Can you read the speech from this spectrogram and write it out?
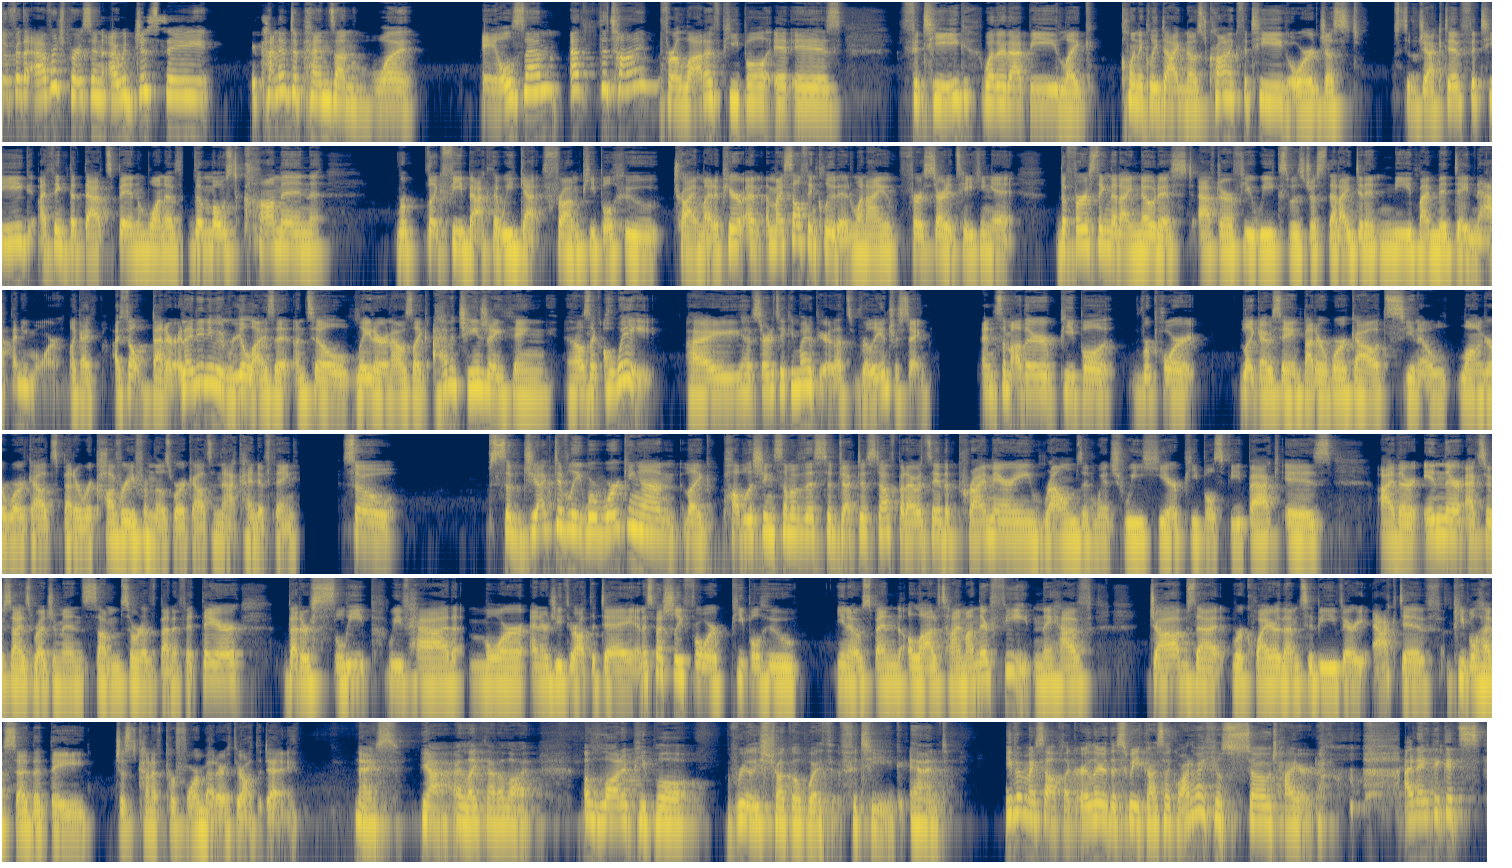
So, for the average person, I would just say it kind of depends on what ails them at the time. For a lot of people, it is fatigue, whether that be like clinically diagnosed chronic fatigue or just subjective fatigue. I think that that's been one of the most common like feedback that we get from people who try Mitopure, and myself included. When I first started taking it, the first thing that I noticed after a few weeks was just that I didn't need my midday nap anymore. Like I, I felt better. And I didn't even realize it until later. And I was like, I haven't changed anything. And I was like, oh, wait, I have started taking Mitopure. That's really interesting. And some other people report, like I was saying, better workouts, you know, longer workouts, better recovery from those workouts, and that kind of thing. So subjectively we're working on like publishing some of this subjective stuff but i would say the primary realms in which we hear people's feedback is either in their exercise regimens some sort of benefit there better sleep we've had more energy throughout the day and especially for people who you know spend a lot of time on their feet and they have jobs that require them to be very active people have said that they just kind of perform better throughout the day. Nice yeah, I like that a lot. A lot of people really struggle with fatigue. And even myself, like earlier this week, I was like, why do I feel so tired? and I think it's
